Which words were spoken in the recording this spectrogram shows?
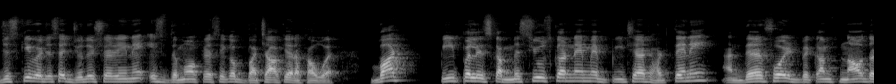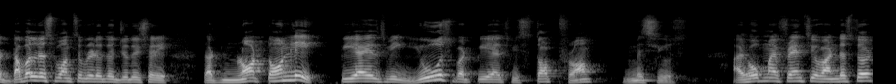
जिसकी वजह से जुडिशरी ने इस डेमोक्रेसी को बचा के रखा हुआ है. बट पीपल इसका मिसयूज करने में पीछे हटते नहीं and therefore it becomes now the double responsibility of the judiciary that not only PILs being used, but PILs be stopped from misuse. I hope my friends you've understood.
